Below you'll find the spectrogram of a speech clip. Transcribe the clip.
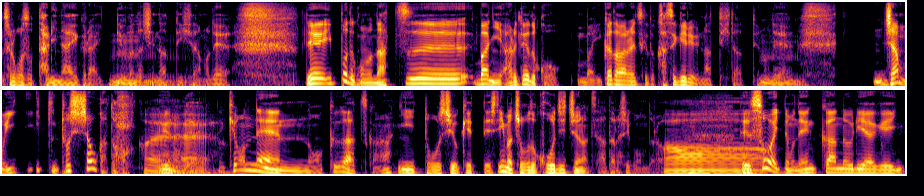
それこそ足りないぐらいっていう形になってきたので。で一方でこの夏場にある程度こう、まあ、言い方はあれですけど稼げるようになってきたっていうので、じゃあもうい一気に投資しちゃおうかというので、はい去年の9月かなに投資を決定して今ちょうど工事中なんですよ新しいゴンドラでそうは言っても年間の売り上げ2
